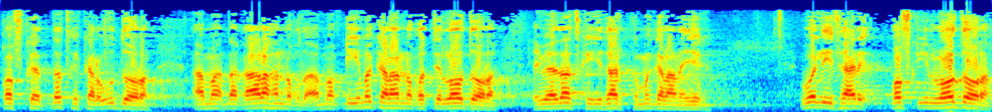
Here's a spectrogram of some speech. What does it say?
qofka dadka kale u doora ama dhaqaalo ha noqdo ama qiimo kale ha loo doora cibaadaadka ihaarka ma galaan iyaga. Waliihaari qofka in loo doora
